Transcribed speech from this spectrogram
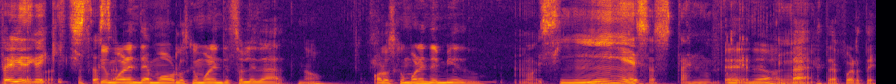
pero yo digo, qué chistoso. Los que mueren de amor, los que mueren de soledad, ¿no? O los que mueren de miedo. Sí, eso está muy fuerte. Eh, está, fuerte.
